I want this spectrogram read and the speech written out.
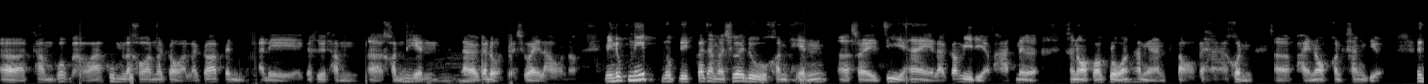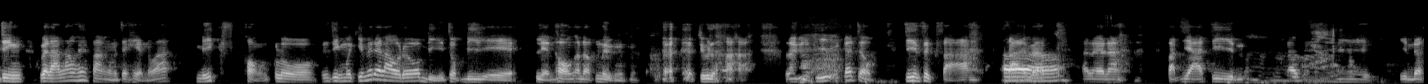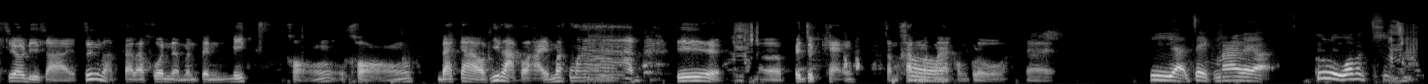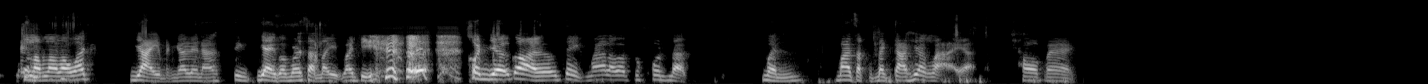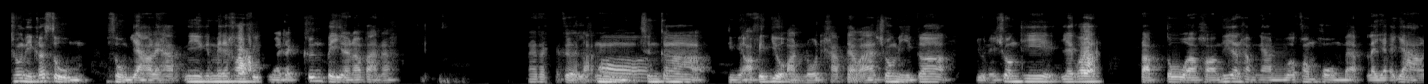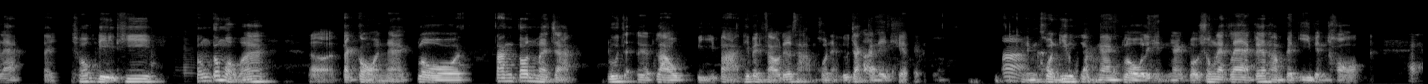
เอ่อทำพวกแบบว่าคุมละครมาก่อน แล้วก็เป็นอเดก็คือทำเอ่อคอนเทนต์แล้วก็กระโดดมาช่วยเราเนาะมีนุบนิบนุบนิบก็จะมาช่วยดูคอนเทนต์เอ่อ strategy ให้แล้วก็มีเดียพาร์ทเนอร์ข้างนอกก็กลัวว่าทำงานต่อไปหาคนเอ่อภายนอกค่อนข้างเยอะ จริงๆ เวลาเล่าให้ฟังมันจะเห็นว่า mix ของ Glow จริงๆเมื่อกี้ไม่ได้เล่าด้วยว่าบีจบ BA เหรียญทองอันดับหนึ่งจุฬาแล้วก็พีก็จบจีนศึกษาสายแบบอะไรนะ ปรัชญาจีนแล้วก็มี industrial design ซึ่งแบบแต่ละคนเนี่ยมันเป็น mix ของของ background ที่หลากหลายมากๆ ที่เอ่อเป็นจุดแข็งสำคัญมากๆของ Glow ใช่ดีอะเจ๋งมากเลยอะเพิ่งรู้ว่าแบบทีมสำหรับเราเราว่าใหญ่เหมือนกันเลยนะจริงใหญ่กว่าบริษัทเราอีกว่าจริงคนเยอะกว่าเราเจ๋งมากแล้วแบบทุกคนแบบ เหมือนมาจากแบ็กกราวที่หลากหลาย อะ ชอบมาก ช่วงนี้ก็ซูมซูมยาวเลยครับ นี่ก็ไม่ได้เข้าออฟฟิศมาจะครึ่งปีแล้วเนาะป่านนะน่าจะเกิดละอืมซึ่งก็จริงๆออฟฟิศอยู่ออนโนดครับ แต่ว่าช่วงนี้ก็อยู่ในช่วงที่เรียกว่าปรับตัวพร้อมที่จะทำงาน work from home แบบระยะยาวแล้ว แต่โชคดีที่ต้องต้องบอกว่าเอ่อแต่ก่อนนะโกลตั้งต้นมาจากรู้จักเราปีป่าที่เป็น founder สามคนเนี่ยรู้จักกันในเทปอ่าเห็นคนที่รู้จักงานโกลเลยเห็นงานโกลช่วงแรก ๆ ก็จะทำเป็น event talk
